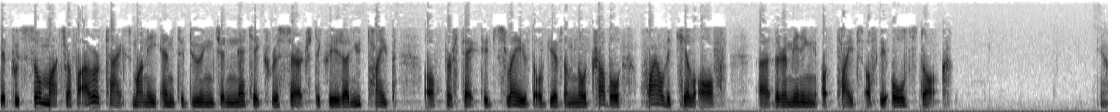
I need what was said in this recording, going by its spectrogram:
they put so much of our tax money into doing genetic research to create a new type of perfected slave that will give them no trouble while they kill off uh, the remaining types of the old stock. Yeah.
